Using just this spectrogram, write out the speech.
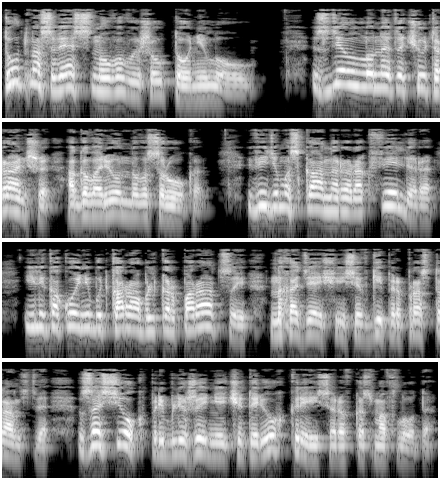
Тут на связь снова вышел Тони Лоу. Сделал он это чуть раньше оговоренного срока. Видимо, сканера Рокфеллера или какой-нибудь корабль корпорации, находящийся в гиперпространстве, засек приближение четырех крейсеров космофлота.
